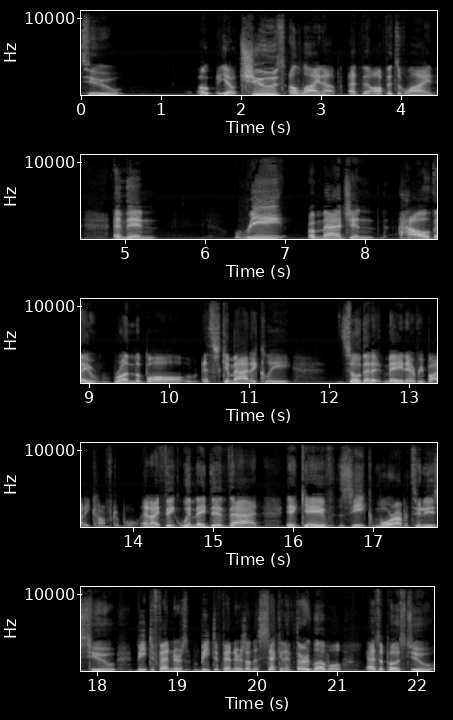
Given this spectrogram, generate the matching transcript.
to oh, you know, choose a lineup at the offensive line and then reimagine how they run the ball schematically so that it made everybody comfortable. And I think when they did that, it gave Zeke more opportunities to beat defenders, beat defenders on the second and third level, as opposed to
